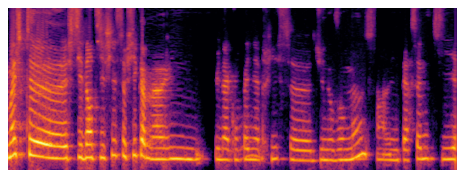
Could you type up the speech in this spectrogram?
moi, je te, je t'identifie, Sophie, comme euh, une, une accompagnatrice euh, du Nouveau Monde, une personne qui,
